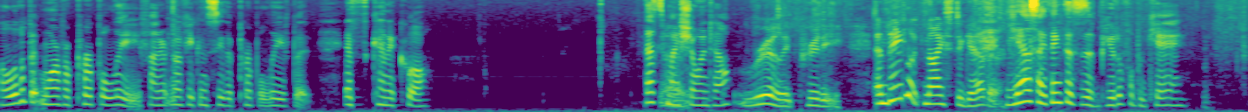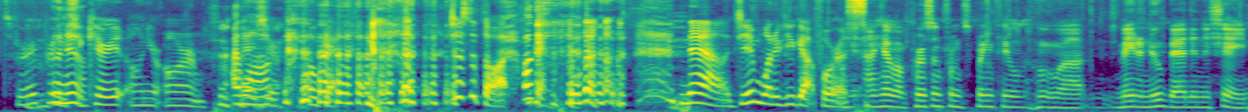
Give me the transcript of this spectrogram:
a little bit more of a purple leaf. I don't know if you can see the purple leaf, but it's kind of cool. That's my show and tell. Really pretty. And they look nice together. Yes, I think this is a beautiful bouquet. It's very pretty. You knew? should carry it on your arm. I as won't. your- okay. Just a thought. Okay. Now, Jim, what have you got for us? I have a person from Springfield who uh, made a new bed in the shade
